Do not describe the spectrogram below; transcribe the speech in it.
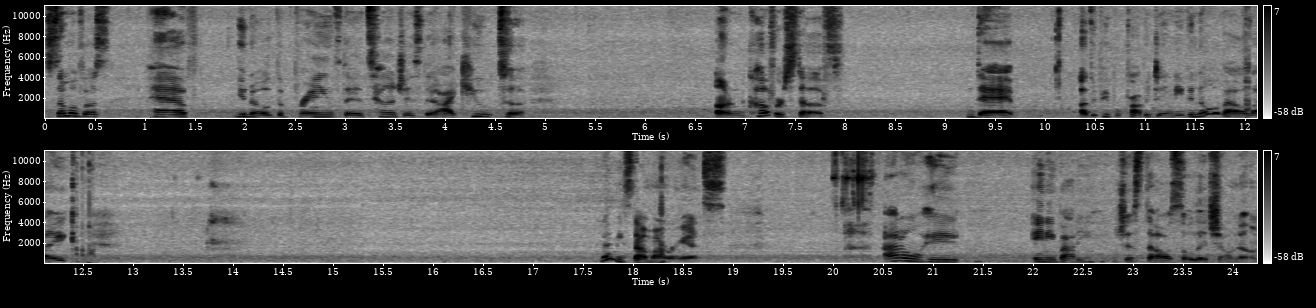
Some of us have, you know, the brains, the intelligence, the IQ to uncover stuff that other people probably didn't even know about. Like, let me stop my rants. I don't hate anybody, just to also let y'all know.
